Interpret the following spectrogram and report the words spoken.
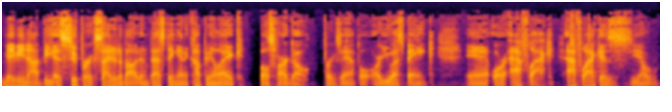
maybe not be as super excited about investing in a company like Wells Fargo, for example, or US Bank eh, or Aflac. Aflac is, you know,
